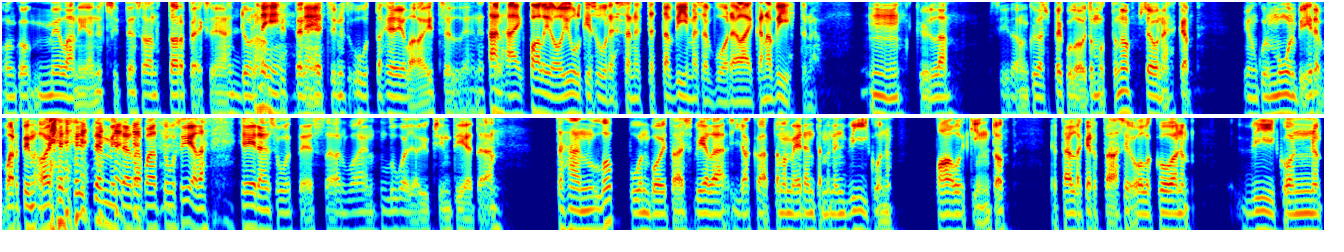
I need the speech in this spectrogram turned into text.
onko Melania nyt sitten saanut tarpeeksi ja Donald Niin, sitten niin. niin. etsinyt uutta heilaa itselleen. Että, Hänhän ei paljon ole julkisuudessa nyt että viimeisen vuoden aikana viihtynyt. mm, kyllä, siitä on kyllä spekuloitu, mutta no se on ehkä jonkun muun viihdevartin aihe sitten, mitä tapahtuu siellä heidän suhteessaan, vain luoja yksin tietää. Tähän loppuun voitaisiin vielä jakaa tämä meidän tämmöinen viikon palkinto. Ja tällä kertaa se olkoon viikon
